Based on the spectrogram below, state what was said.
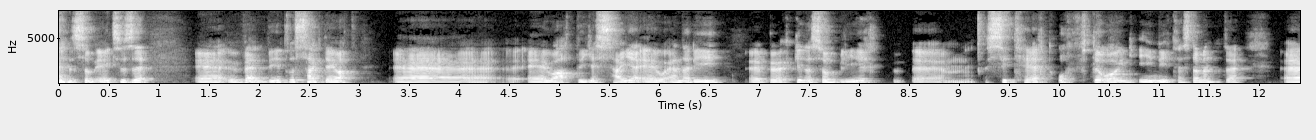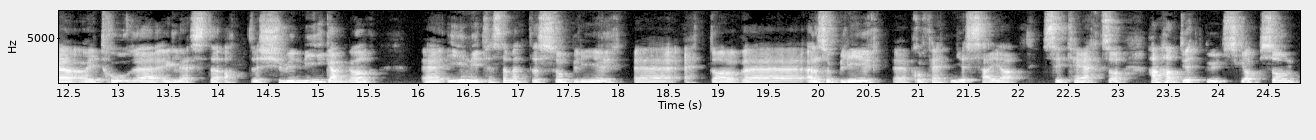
som jeg syns er, er, veldig interessant er at eh, er jo at Jesaja er jo en av de bøkene som blir eh, sitert ofte òg i Nytestamentet. Eh, og jeg tror eh, jeg leste at 29 ganger Eh, I Nytestamentet så blir, eh, et av, eh, eller så blir profeten Jesaja sitert. Så han hadde jo et budskap som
